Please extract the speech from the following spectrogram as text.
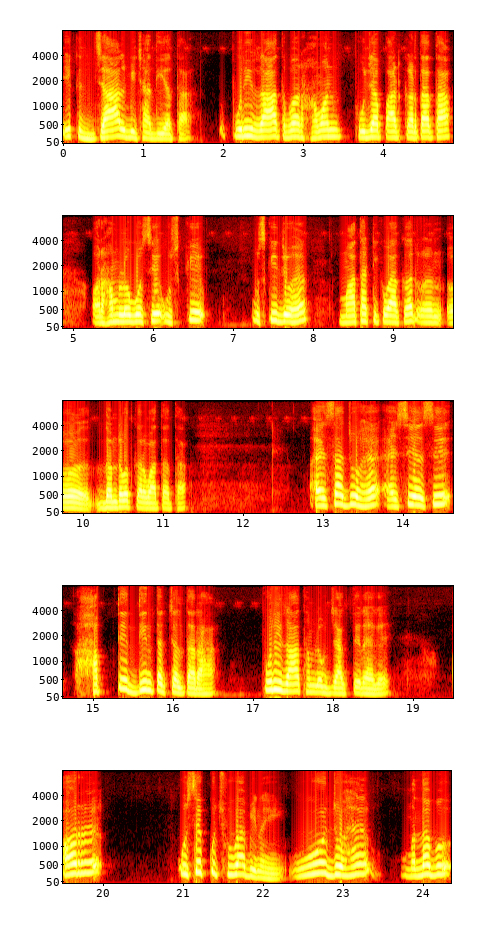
एक जाल बिछा दिया था। पूरी रात भर हवन पूजा पाठ करता था। और हम लोगों से उसके, उसकी जो है माथा टिकवा कर दंडवत करवाता था। ऐसा जो है ऐसे ऐसे हफ़्ते दिन तक चलता रहा। पूरी रात हम लोग जागते रह गए। और उसे कुछ हुआ भी नहीं। वो जो है मतलब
